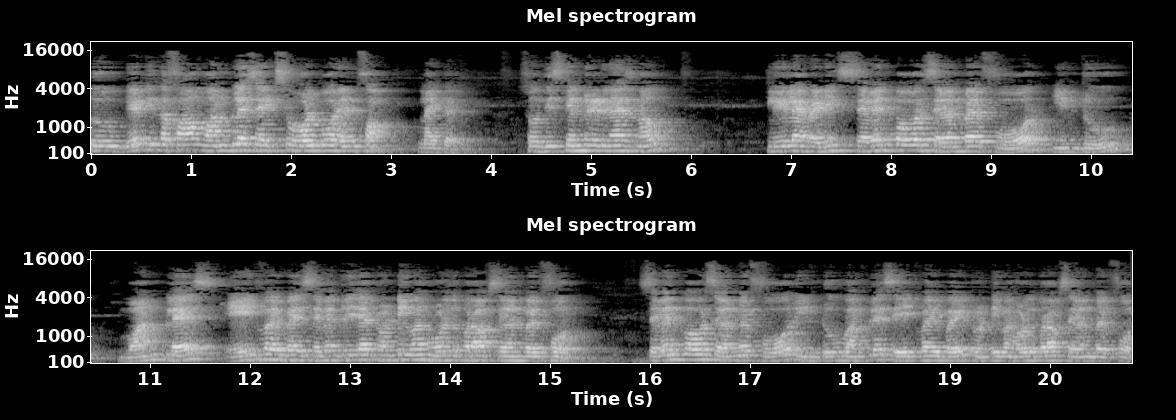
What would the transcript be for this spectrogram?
to get in the form one plus x hold power n form like that so this can be written as now clearly I am writing 7 power 7 by 4 into 1 plus 8y by 7 3 are 21 whole to the power of 7 by 4. 7 power 7 by 4 into 1 plus 8y by 21 whole to the power of 7 by 4.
